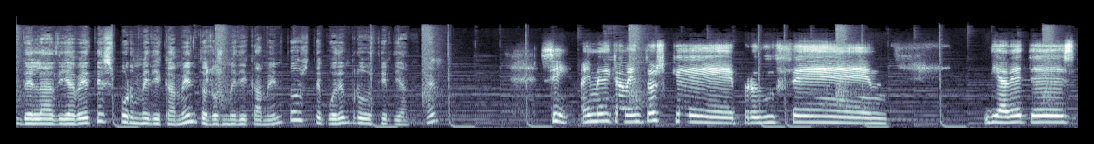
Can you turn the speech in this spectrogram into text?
de la diabetes por medicamentos. ¿Los medicamentos te pueden producir diabetes? Sí, hay medicamentos que producen diabetes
